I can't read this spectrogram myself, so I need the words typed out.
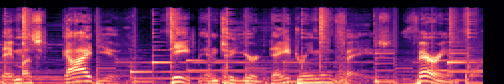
They must guide you deep into your daydreaming phase. Very important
